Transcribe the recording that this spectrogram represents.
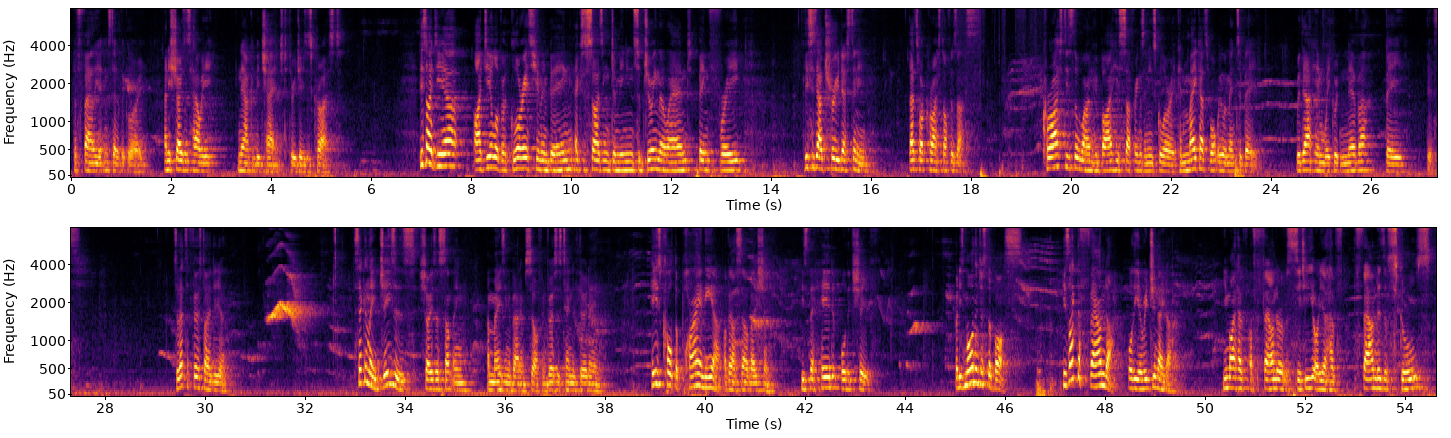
the failure instead of the glory. And he shows us how we now can be changed through Jesus Christ. This idea, ideal of a glorious human being exercising dominion, subduing the land, being free, this is our true destiny. That's what Christ offers us. Christ is the one who, by his sufferings and his glory, can make us what we were meant to be. Without him, we could never be this. So that's the first idea. Secondly, Jesus shows us something amazing about himself in verses 10 to 13. He's called the pioneer of our salvation, he's the head or the chief. But he's more than just the boss. He's like the founder or the originator. You might have a founder of a city or you have founders of schools.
